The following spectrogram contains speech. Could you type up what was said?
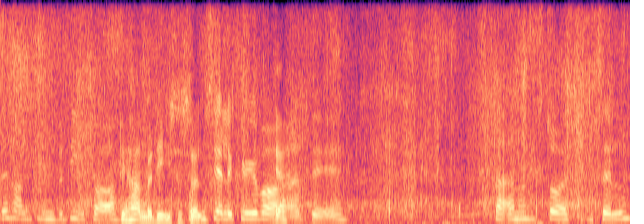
det har en værdi for Det har en værdi i sig selv. potentielle købere, Ja. at øh, der er noget historie at fortælle.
